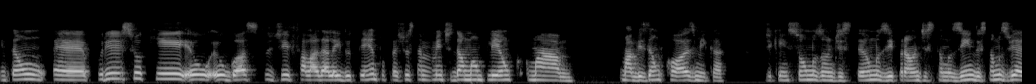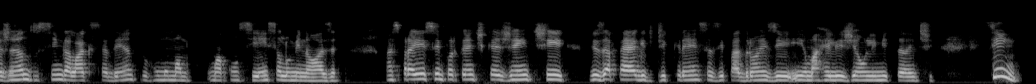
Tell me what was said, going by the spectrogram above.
Então, é por isso que eu, eu gosto de falar da lei do tempo, para justamente dar uma amplião, uma, uma visão cósmica de quem somos, onde estamos e para onde estamos indo. Estamos viajando, sim, galáxia dentro, rumo a uma, uma consciência luminosa. Mas para isso é importante que a gente desapegue de crenças e padrões e, e uma religião limitante. Sim,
